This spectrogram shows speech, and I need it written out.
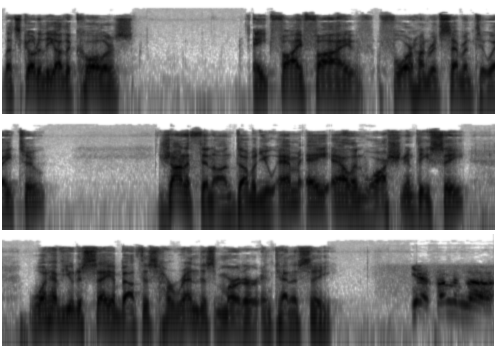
Let's go to the other callers. 855 400 7282. Jonathan on WMAL in Washington, D.C. What have you to say about this horrendous murder in Tennessee? Yes, I'm in the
